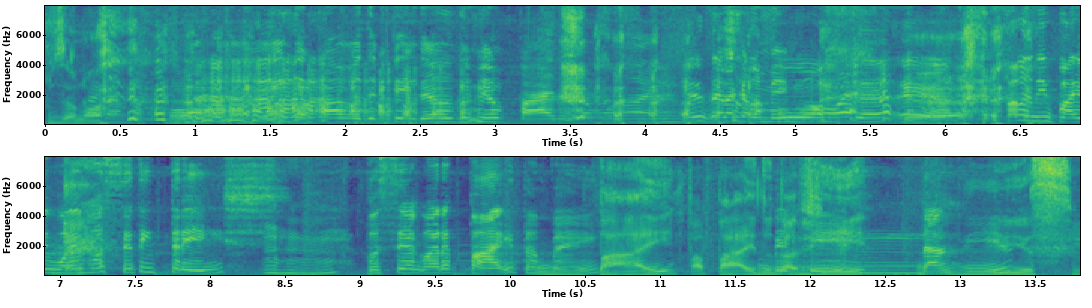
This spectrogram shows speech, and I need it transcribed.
Com 19. Eu ainda tava dependendo do meu pai, da minha mãe. Eles eram Isso aquela não força. é. É. Falando em pai e mãe, você tem três. Você agora é pai também. Pai, papai do Bebê, Davi. Davi. Isso.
